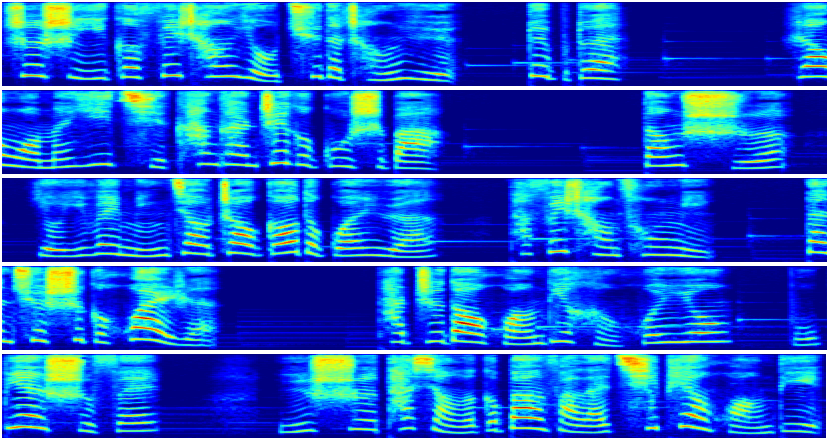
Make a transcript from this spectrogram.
这是一个非常有趣的成语，对不对？让我们一起看看这个故事吧。当时。有一位名叫赵高的官员，他非常聪明，但却是个坏人。他知道皇帝很昏庸，不辨是非，于是他想了个办法来欺骗皇帝。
